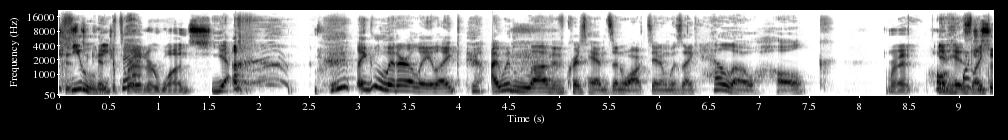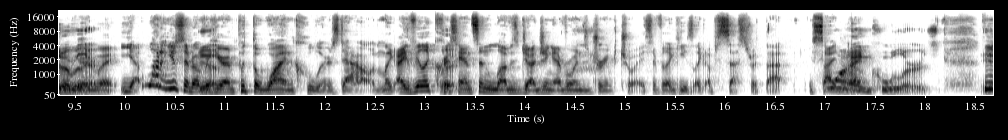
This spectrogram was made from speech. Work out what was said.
think he To Catch a leaked it? Predator once. Yeah. like literally, like I would love if Chris Hansen walked in and was like, "Hello, Hulk," Right. In his why don't you like sit over there. way. Yeah, why don't you sit over Yeah. here and put the wine coolers down? Like I feel like Chris Right. Hansen loves judging everyone's drink choice. I feel like he's like obsessed with that. Side note. Wine coolers. Hmm, Yeah,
